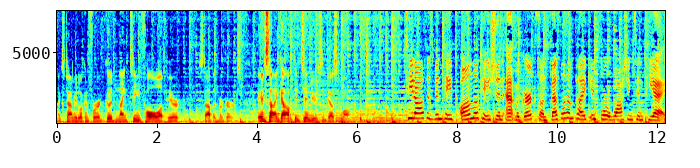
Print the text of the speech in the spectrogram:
Next time you're looking for a good 19th hole up here, stop at McGurk's. Inside Golf continues in just a moment. Teed Off has been taped on location at McGurk's on Bethlehem Pike in Fort Washington, PA.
